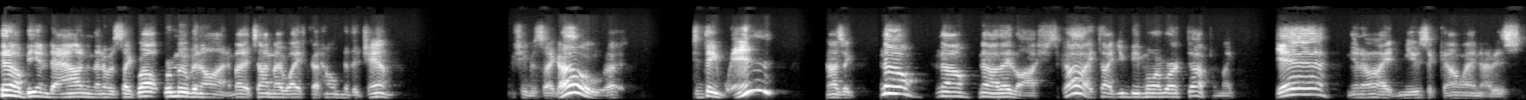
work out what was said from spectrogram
you know, being down, and then it was like, well, we're moving on. And by the time my wife got home to the gym, she was like, "Oh, uh, did they win?" I was like, no, no, no, they lost. She's like, oh, I thought you'd be more worked up. I'm like, yeah, you know, I had music going. I was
